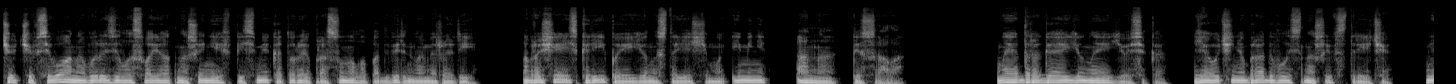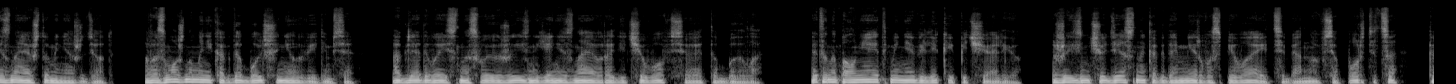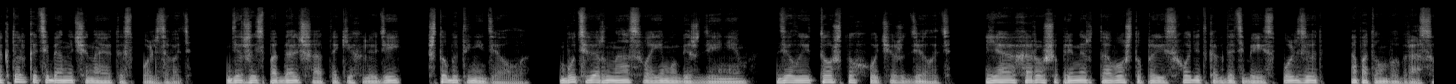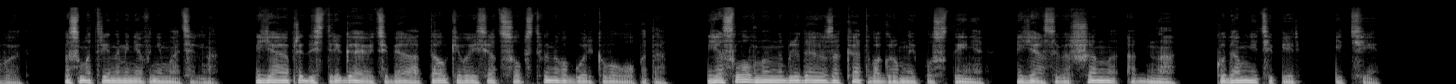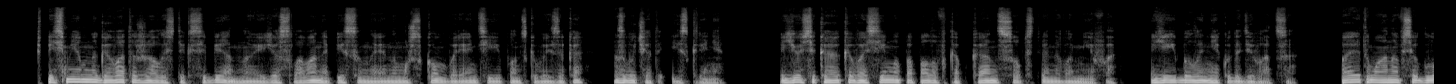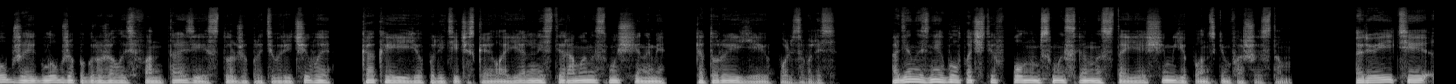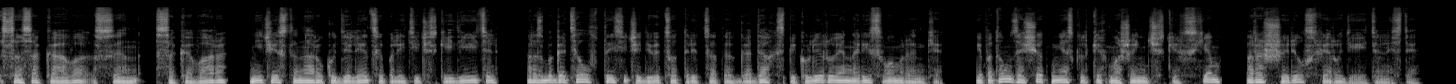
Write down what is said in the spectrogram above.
Четче всего она выразила свое отношение в письме, которое просунула под дверь номера Ри. Обращаясь к Ри по ее настоящему имени, она писала. «Моя дорогая юная Йосика, я очень обрадовалась нашей встрече. Не знаю, что меня ждет. Возможно, мы никогда больше не увидимся. Оглядываясь на свою жизнь, я не знаю, ради чего все это было. Это наполняет меня великой печалью. Жизнь чудесна, когда мир воспевает тебя, но все портится, как только тебя начинают использовать. Держись подальше от таких людей, что бы ты ни делала. Будь верна своим убеждениям. Делай то, что хочешь делать. Я хороший пример того, что происходит, когда тебя используют, а потом выбрасывают. Посмотри на меня внимательно. Я предостерегаю тебя, отталкиваясь от собственного горького опыта. Я словно наблюдаю закат в огромной пустыне. Я совершенно одна. Куда мне теперь идти? В письме многовато жалости к себе, но ее слова, написанные на мужском варианте японского языка, звучат искренне. Йосика Кавасима попала в капкан собственного мифа. Ей было некуда деваться. Поэтому она все глубже и глубже погружалась в фантазии, столь же противоречивые, как и ее политическая лояльность и романы с мужчинами, которые ею пользовались. Один из них был почти в полном смысле настоящим японским фашистом. Рюити Сасакава, сын Сакавара, нечисто на руку делец и политический деятель, разбогател в 1930-х годах, спекулируя на рисовом рынке, и потом за счет нескольких мошеннических схем расширил сферу деятельности.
